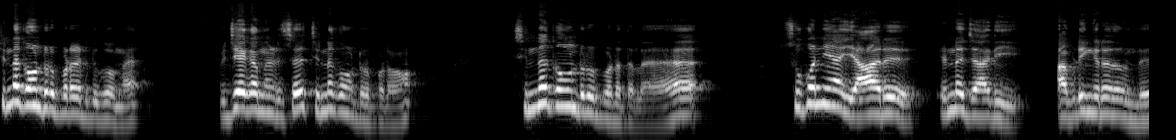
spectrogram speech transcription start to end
சின்ன கவுண்டர் படம் எடுத்துக்கோங்க. விஜயகாந்த் நடித்த சின்ன கவுண்டர் படம். சின்ன கவுண்டர் படத்தில் சுகன்யா யாரு? என்ன ஜாதி? அப்படிங்கிறத வந்து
